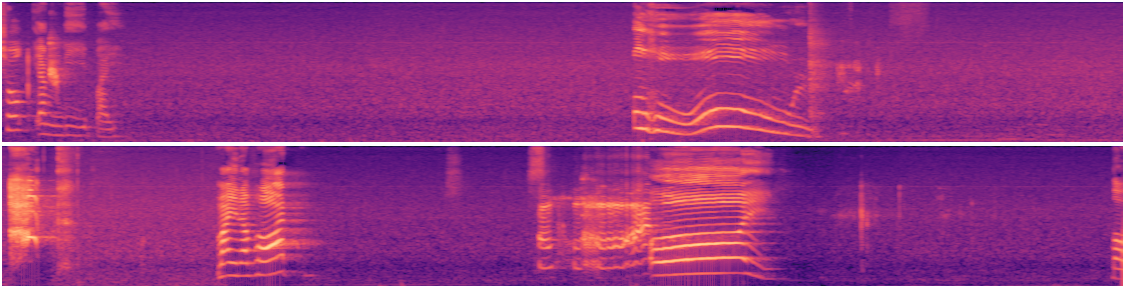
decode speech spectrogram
โชคยังดีไปโอ้โหไม่นะพอดโอ้โหโอ้ยต่อ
